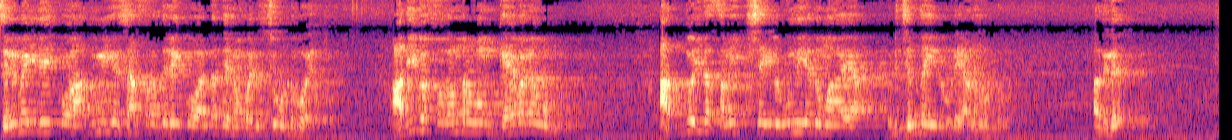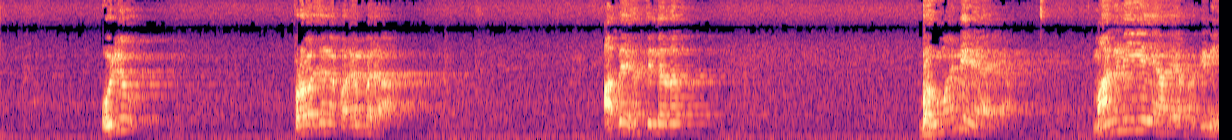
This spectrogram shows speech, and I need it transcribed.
സിനിമയിലേക്കോ ആധുനിക ശാസ്ത്രത്തിലേക്കോ അല്ല അദ്ദേഹം വലിച്ചുകൊണ്ടുപോയത്. അതീവ സ്വതന്ത്രവും കേവലവും അദ്വൈത സമീക്ഷയിൽ ഊന്നിയതുമായ ഒരു ചിന്തയിലൂടെയാണ് കൊണ്ടുപോയത്. അതിന് ഒരു പ്രവചന പരമ്പര അദ്ദേഹത്തിന്റെത് ബഹുമാന്യയായ മാനനീയയായ ഭഗിനി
